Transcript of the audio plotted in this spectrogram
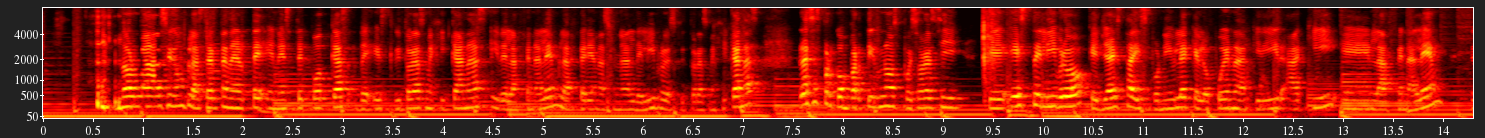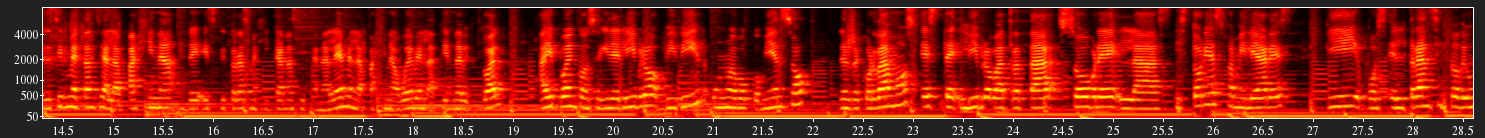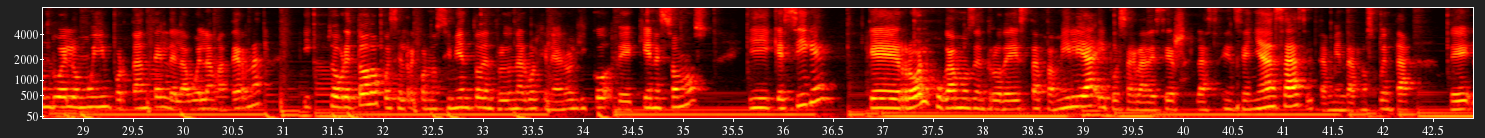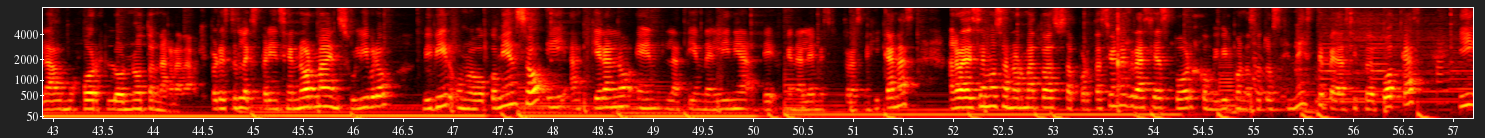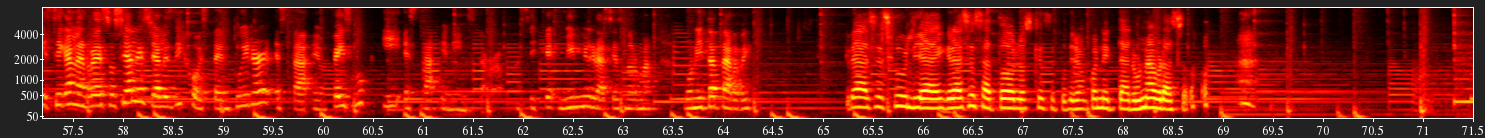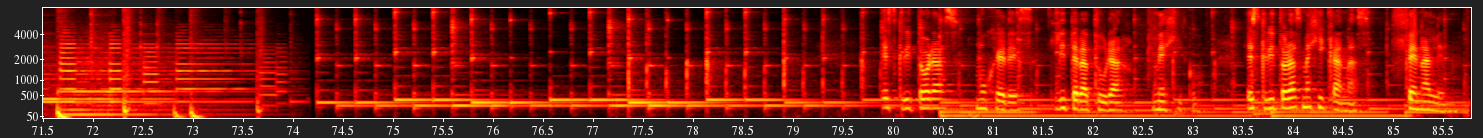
Norma, ha sido un placer tenerte en este podcast de escritoras mexicanas y de la FENALEM, la Feria Nacional del Libro de Escritoras Mexicanas. Gracias por compartirnos, pues ahora sí, que este libro que ya está disponible, que lo pueden adquirir aquí en la FENALEM, es decir, métanse a la página de Escritoras Mexicanas y FENALEM, en la página web, en la tienda virtual. Ahí pueden conseguir el libro Vivir, un nuevo comienzo. Les recordamos, este libro va a tratar sobre las historias familiares y pues el tránsito de un duelo muy importante, el de la abuela materna, y sobre todo pues el reconocimiento dentro de un árbol genealógico de quiénes somos y qué sigue, qué rol jugamos dentro de esta familia y pues agradecer las enseñanzas y también darnos cuenta de a lo mejor lo no tan agradable. Pero esta es la experiencia Norma en su libro Vivir un nuevo comienzo y adquiéranlo en la tienda en línea de Fenalem Escritoras Mexicanas. Agradecemos a Norma todas sus aportaciones. Gracias por convivir con nosotros en este pedacito de podcast. Y síganla en redes sociales, ya les dijo, está en Twitter, está en Facebook y está en Instagram. Así que mil, mil gracias, Norma. Bonita tarde. Gracias, Julia, y gracias a todos los que se pudieron conectar. Un abrazo. Escritoras, mujeres, literatura, México. Escritoras mexicanas, FENALEM.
